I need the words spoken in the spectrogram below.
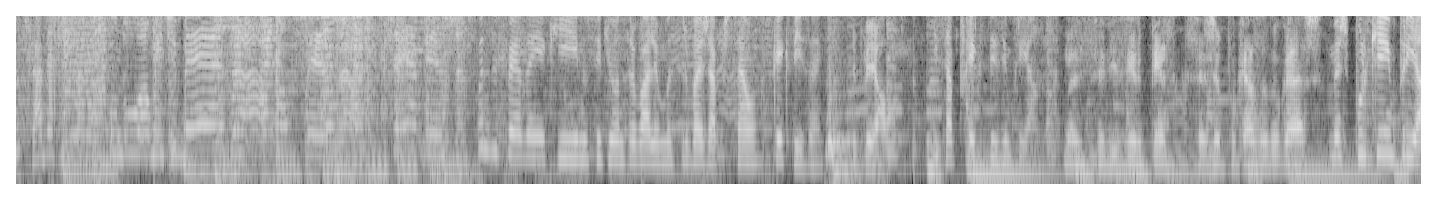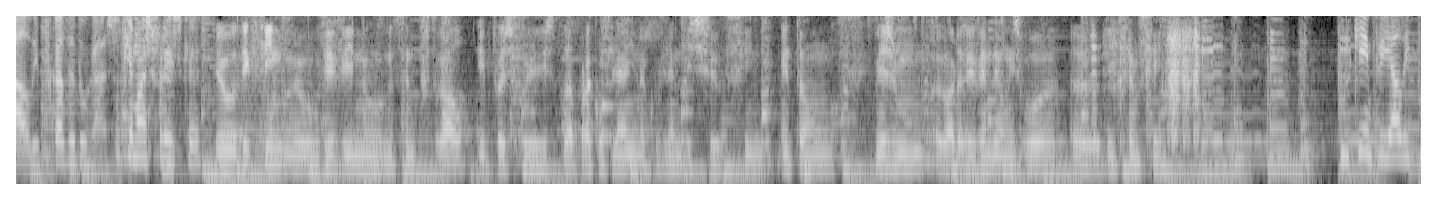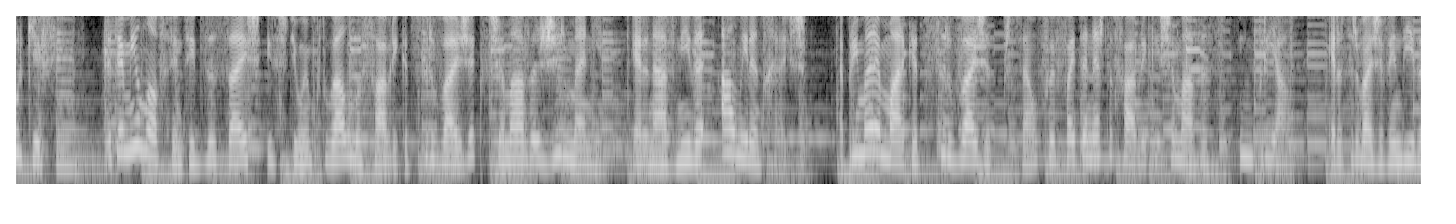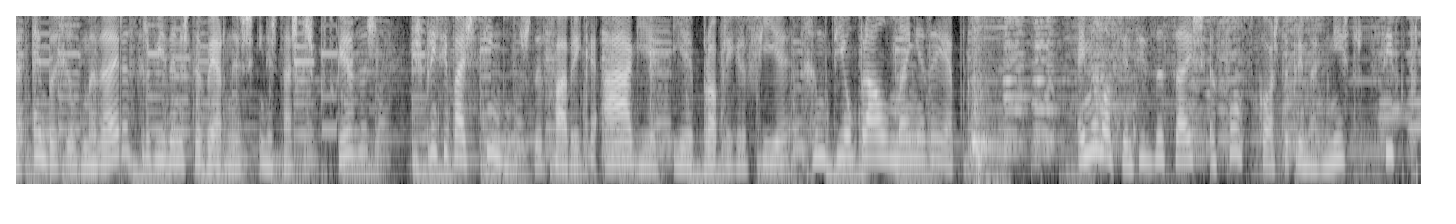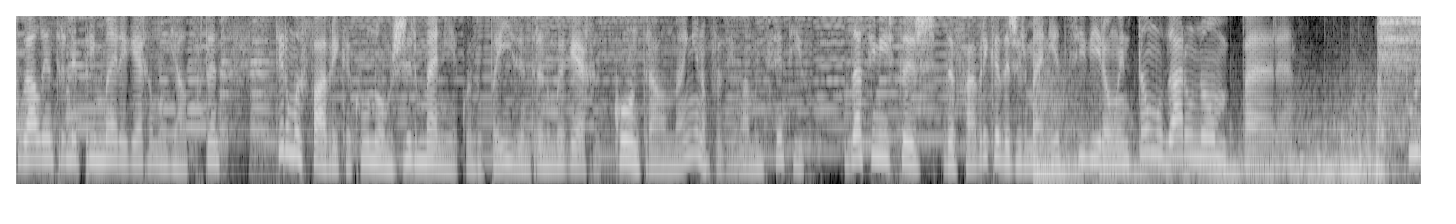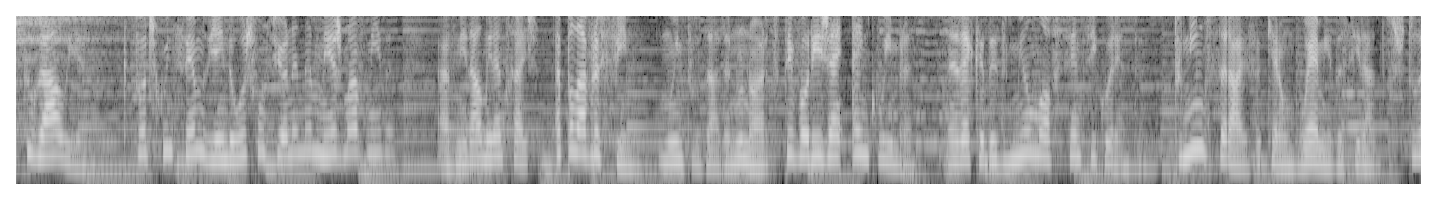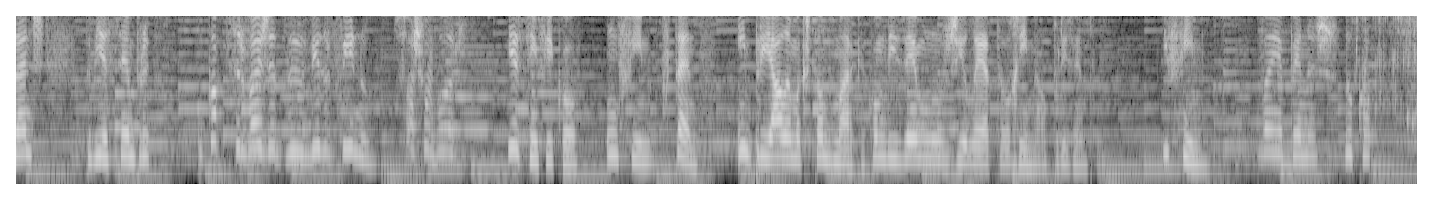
Sabe a sensação quando alguém te beija? Ou seja, cerveja. Quando lhe pedem aqui no sítio onde trabalha uma cerveja à pressão, o que é que dizem? Imperial. E sabe porquê que se diz imperial? Não sei dizer, penso que seja por causa do gás, Mas porquê imperial e por causa do gás? porque é mais fresca. Eu digo fino, eu vivi no, no centro de Portugal e depois fui estudar para a Covilhã e na Covilhã diz fino, então mesmo agora vivendo em Lisboa eh, digo sempre fino. Porquê imperial e porquê fino? Até 1916 existiu em Portugal uma fábrica de cerveja que se chamava Germânia. Era na Avenida Almirante Reis. A primeira marca de cerveja de pressão foi feita nesta fábrica e chamava-se Imperial. Era cerveja vendida em barril de madeira, servida nas tabernas e nas tascas portuguesas, e os principais símbolos da fábrica, a águia e a própria grafia, remetiam para a Alemanha da época. Em 1916, Afonso Costa, primeiro-ministro, decide que Portugal entra na Primeira Guerra Mundial. Portanto, ter uma fábrica com o nome Germânia quando o país entra numa guerra contra a Alemanha não fazia lá muito sentido. Os acionistas da fábrica da Germânia decidiram então mudar o nome para Portugália, que todos conhecemos e ainda hoje funciona na mesma avenida. A Avenida Almirante Reis. A palavra fino, muito usada no Norte, teve origem em Coimbra, na década de 1940. Toninho Saraiva, que era um boêmio da cidade dos estudantes, pedia sempre um copo de cerveja de vidro fino, se faz favor. E assim ficou, um fino. Portanto, imperial é uma questão de marca, como dizemos Gillette ou Rimmel, por exemplo. E fino vem apenas do copo.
